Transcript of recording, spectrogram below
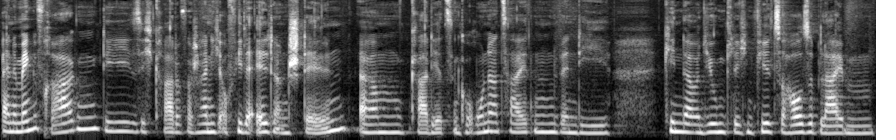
eine Menge Fragen, die sich gerade wahrscheinlich auch viele Eltern stellen, ähm, gerade jetzt in Corona-Zeiten, wenn die Kinder und Jugendlichen viel zu Hause bleiben.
